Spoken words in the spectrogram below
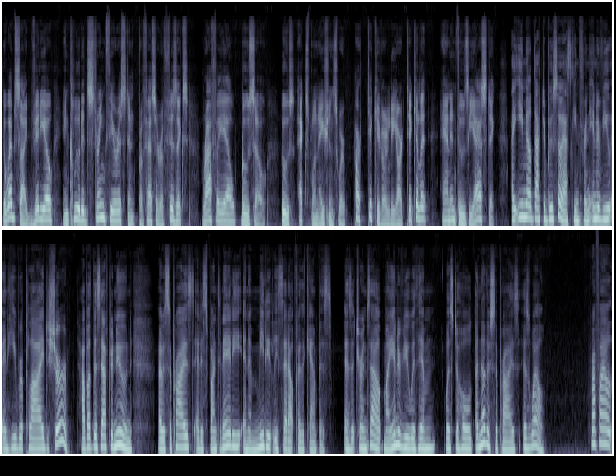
The website video included string theorist and professor of physics Raphael Bousso, whose explanations were particularly articulate and enthusiastic. I emailed Dr. Bousso asking for an interview, and he replied, Sure, how about this afternoon? I was surprised at his spontaneity and immediately set out for the campus. As it turns out, my interview with him was to hold another surprise as well. Raphael,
